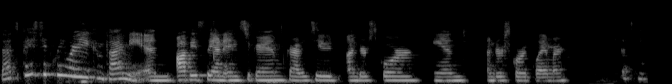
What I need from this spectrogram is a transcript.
that's basically where you can find me. And obviously on instagram gratitude underscore and underscore glamour. That's me.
